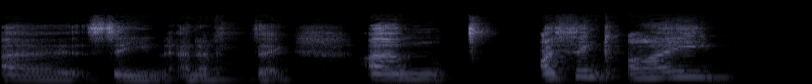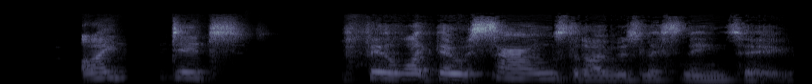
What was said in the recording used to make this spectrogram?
uh, scene and everything. Um, I think I I did feel like there were sounds that I was listening to,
